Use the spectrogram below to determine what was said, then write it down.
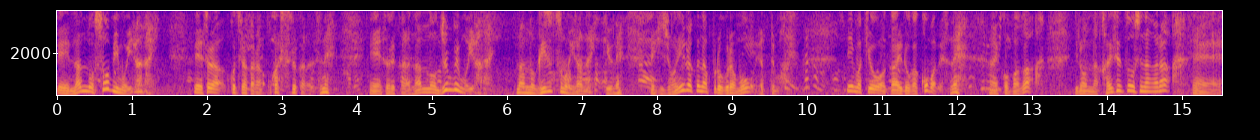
え何の装備もいらない。えそれはこちらからお貸しするからですね、えそれから何の準備もいらない。何の技術もいらないっていうね、えー非常に楽なプログラムをやってます。で今今日はガイドがコバですね、はい、コバがいろんな解説をしながら、え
